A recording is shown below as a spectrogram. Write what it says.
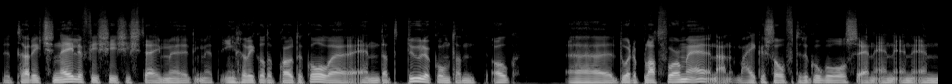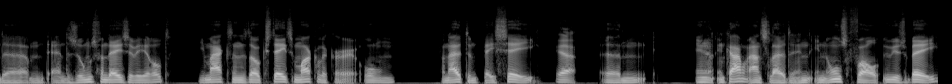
de traditionele VC-systemen die met ingewikkelde protocollen. En dat natuurlijk komt dan ook eh, door de platformen, hè, nou, Microsoft, de Googles en, en, en, en, de, en de Zooms van deze wereld. Die maakten het ook steeds makkelijker om vanuit een PC Ja. een, een, een camera aan te sluiten. En in ons geval USB.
